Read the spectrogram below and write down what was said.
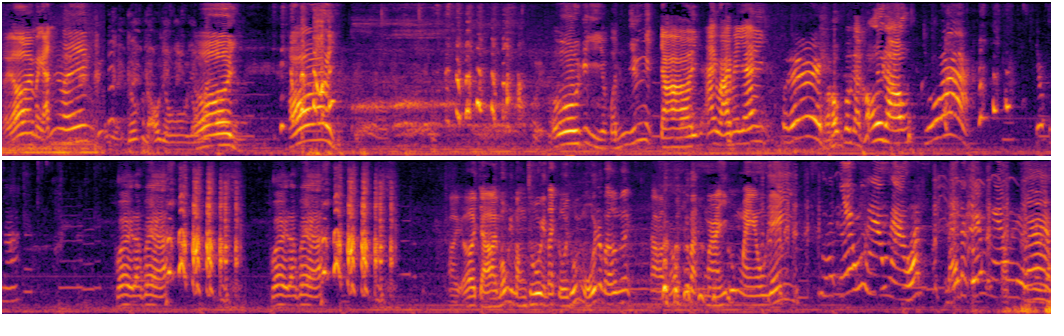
trời ơi mày rảnh liền nước nó đổ vô vô ơi thôi. Ôi cái gì mà bệnh dữ vậy? Trời ai hoài mày vậy? Mà không có cà khối đâu. Chúa chút nữa phê đang phê hả? Phê đang phê hả? Trời ơi trời muốn đi mần xuôi người ta cười thúi mũi đó bà ưng ơi. Trời ơi cái mặt mày với con mèo vậy. Không kéo ngao nào hết. Để tao kéo ngao đi. À.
